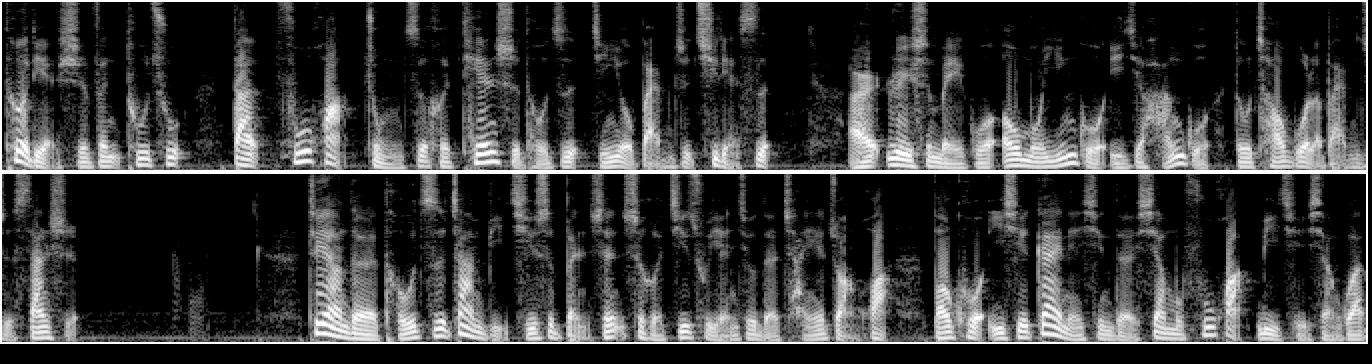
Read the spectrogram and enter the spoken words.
特点十分突出。但孵化、种子和天使投资仅有百分之七点四，而瑞士、美国、欧盟、英国以及韩国都超过了百分之三十。这样的投资占比其实本身是和基础研究的产业转化，包括一些概念性的项目孵化密切相关，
